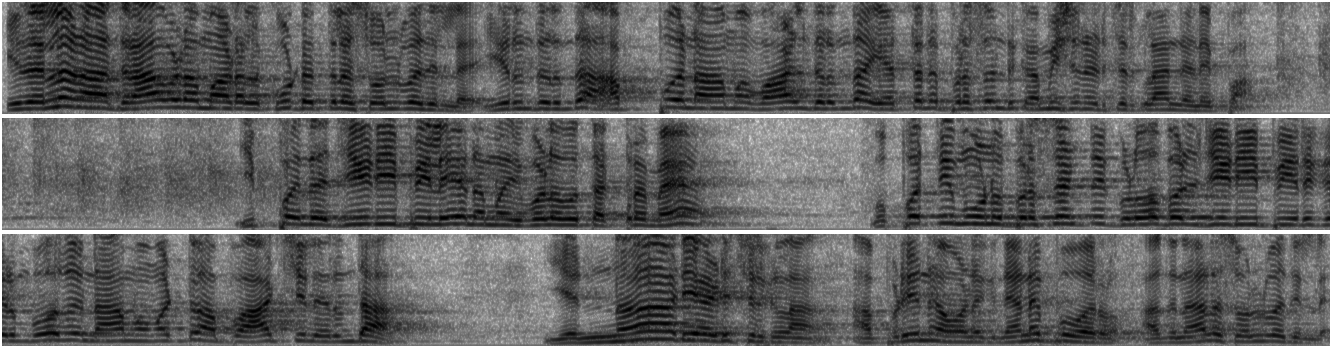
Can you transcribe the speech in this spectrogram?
இதெல்லாம் நான் திராவிட மாடல் கூட்டத்தில் சொல்வதில்லை. இருந்திருந்தா அப்போ நாம் வாழ்ந்திருந்தா எத்தனை பெர்சன்ட் கமிஷன் அடிச்சிருக்கலாம்னு நினைப்பான். இப்போ இந்த ஜிடிபியிலேயே நம்ம இவ்வளவு தட்டுறமே. முப்பத்தி மூணு பெர்சன்ட் குளோபல் ஜிடிபி இருக்கிற போது நாம மட்டும் அப்போ ஆட்சியில் இருந்தா என்ன அடி அடிச்சிருக்கலாம் அப்படின்னு அவனுக்கு நினைப்பு வரும். அதனால சொல்வதில்லை.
